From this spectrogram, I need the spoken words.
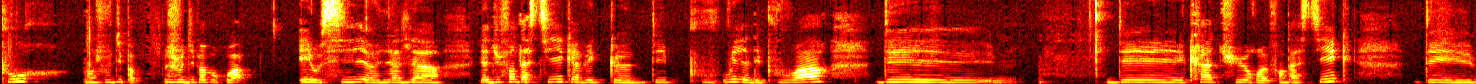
Pour. Non, je vous dis pas, je vous dis pas pourquoi. Et aussi, euh, il y a de la. Il y a du fantastique avec euh, des oui, y a des pouvoirs, des des créatures euh, fantastiques, des,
